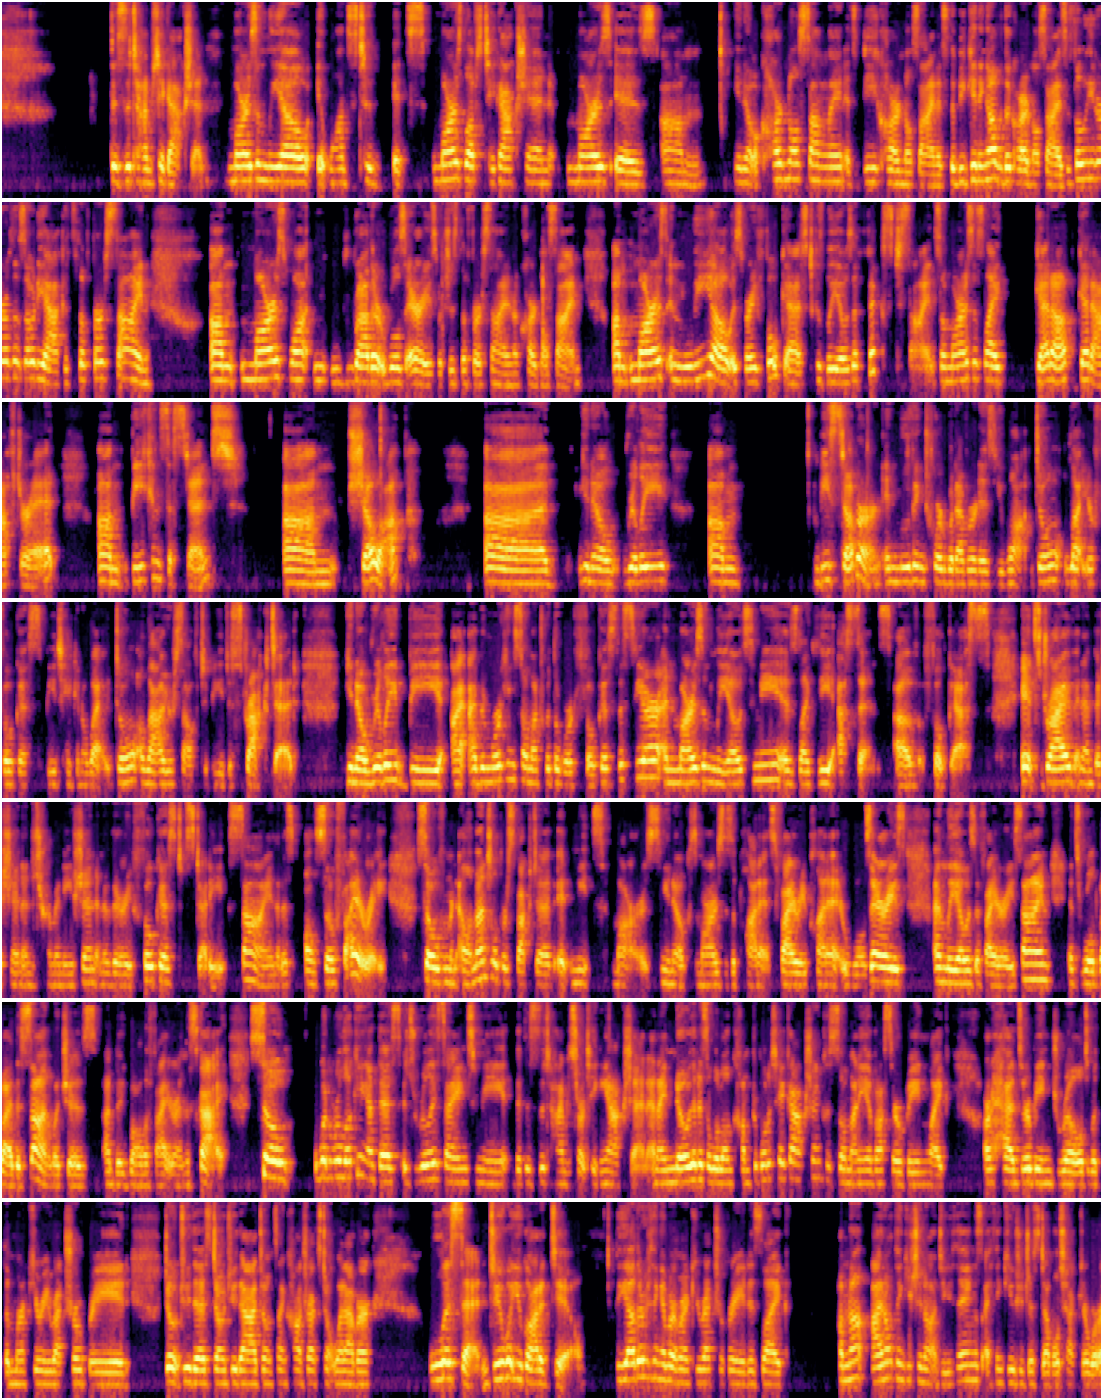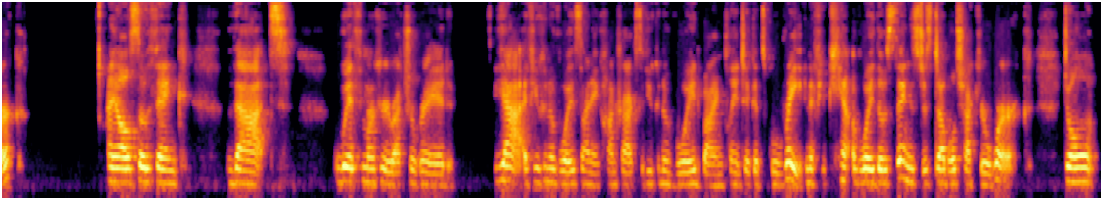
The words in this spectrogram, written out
this is the time to take action. Mars and Leo, it wants to, it's Mars loves to take action. Mars is, um, you know, a cardinal sign. It's the cardinal sign. It's the beginning of the cardinal signs. It's the leader of the zodiac. It's the first sign. Um, Mars want rather rules Aries, which is the first sign and a cardinal sign. Um, Mars in Leo is very focused because Leo is a fixed sign. So Mars is like, get up, get after it, um, be consistent, um, show up, uh, you know, really um, be stubborn in moving toward whatever it is you want. Don't let your focus be taken away. Don't allow yourself to be distracted you know, really be. I, I've been working so much with the word focus this year, and Mars and Leo to me is like the essence of focus. It's drive and ambition and determination and a very focused, steady sign that is also fiery. So, from an elemental perspective, it meets Mars, you know, because Mars is a planet, it's fiery planet, it rules Aries, and Leo is a fiery sign. It's ruled by the sun, which is a big ball of fire in the sky. So, when we're looking at this, it's really saying to me that this is the time to start taking action. And I know that it's a little uncomfortable to take action because so many of us are being like, our heads are being drilled with the Mercury retrograde. Don't do this, don't do that, don't sign contracts, don't whatever. Listen, do what you got to do. The other thing about Mercury retrograde is like, I'm not, I don't think you should not do things. I think you should just double check your work. I also think that with Mercury retrograde, yeah, if you can avoid signing contracts, if you can avoid buying plane tickets, great. And if you can't avoid those things, just double check your work. Don't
